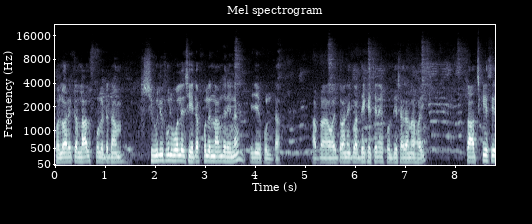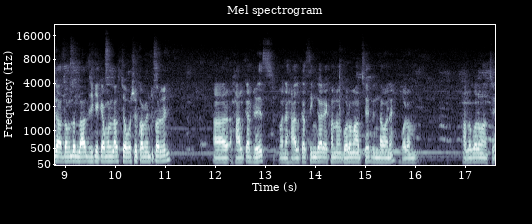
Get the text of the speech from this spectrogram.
হলো আরেকটা লাল ফুল, এটার নাম শিউলি ফুল বলেছি, এটা ফুলের নাম জানি না, এই যে ফুলটা। আপনারা হয়তো অনেকবার দেখেছেন, এই ফুল দিয়ে সাজানো হয়। তো আজকে শ্রী রাধামদর লালজিকে কেমন লাগছে অবশ্যই কমেন্ট করবেন। আর হালকা ড্রেস মানে হালকা সিঙ্গার এখনও গরম আছে বৃন্দাবনে, গরম, ভালো গরম আছে।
